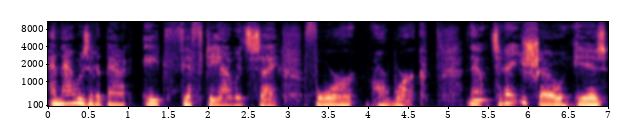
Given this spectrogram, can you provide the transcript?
and that was at about 850, I would say, for our work. Now, today's show is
